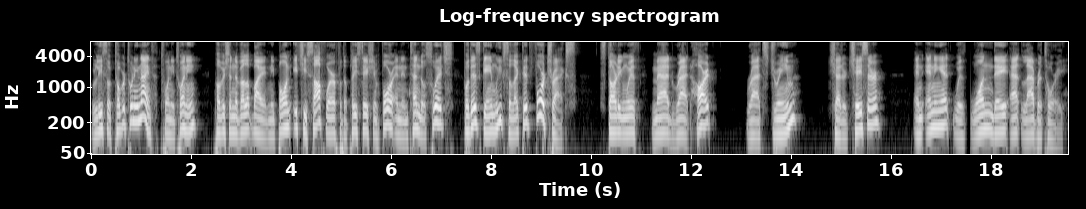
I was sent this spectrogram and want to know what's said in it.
Released October 29th, 2020. Published and developed by Nippon Ichi Software for the PlayStation 4 and Nintendo Switch. For this game, we've selected four tracks, starting with Mad Rat Heart, Rat's Dream, Cheddar Chaser, and ending it with One Day at Laboratory.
